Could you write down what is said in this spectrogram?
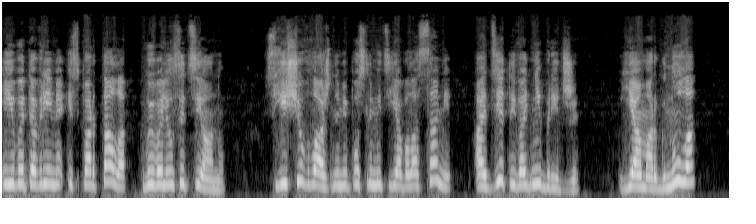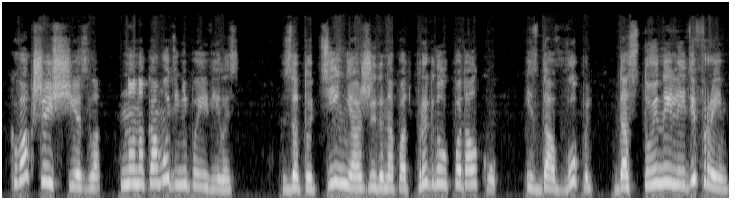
и в это время из портала вывалился Тиану, с еще влажными после мытья волосами, одетый в одни бриджи. Я моргнула, квакша исчезла, но на комоде не появилась. Зато Ти неожиданно подпрыгнул к потолку, издав вопль, достойный леди Фрейм,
